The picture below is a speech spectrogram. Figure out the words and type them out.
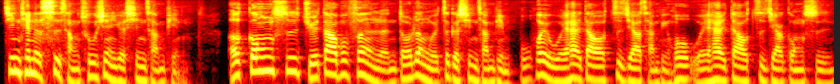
今天的市场出现一个新产品，而公司绝大部分人都认为这个新产品不会危害到自家产品或危害到自家公司，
